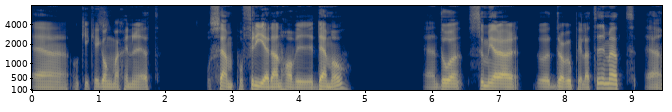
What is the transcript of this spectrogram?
eh, och kicka igång maskineriet. Och sen på fredagen har vi demo. Eh, då summerar, då drar vi upp hela teamet. Eh,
